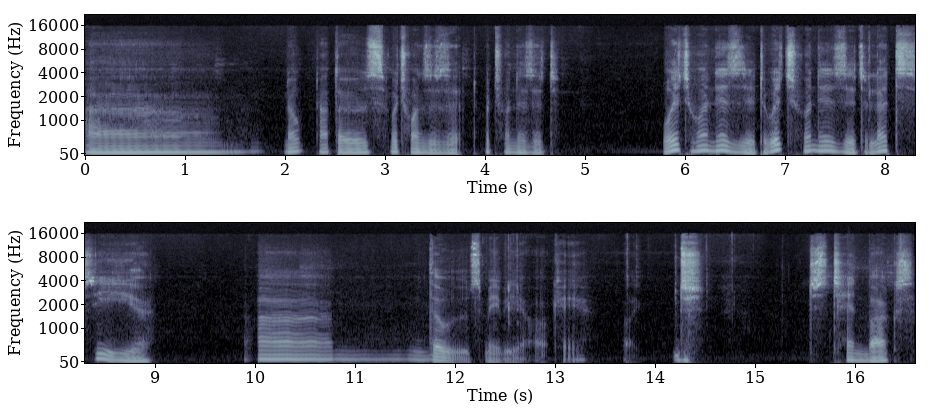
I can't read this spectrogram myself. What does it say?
Um. Nope, not those. Which ones is it? Which one is it? Which one is it? Which one is it? Let's see. Um, those maybe. Okay, like just ten bucks.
